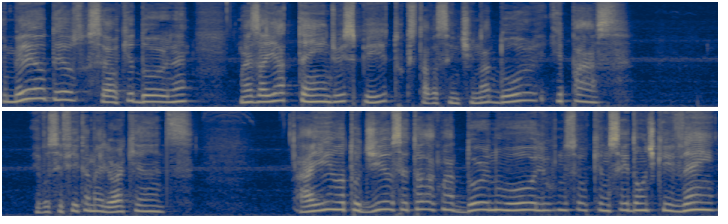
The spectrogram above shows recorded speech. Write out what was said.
Meu Deus do céu, que dor, né? Mas aí atende o espírito que estava sentindo a dor e passa. E você fica melhor que antes. Aí outro dia você está lá com a dor no olho, não sei o que, não sei de onde que vem.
